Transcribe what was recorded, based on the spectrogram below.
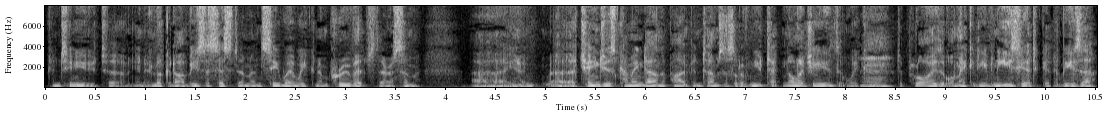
continue to you know look at our visa system and see where we can improve it. There are some uh, you know uh, changes coming down the pipe in terms of sort of new technology that we can deploy that will make it even easier to get a visa.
